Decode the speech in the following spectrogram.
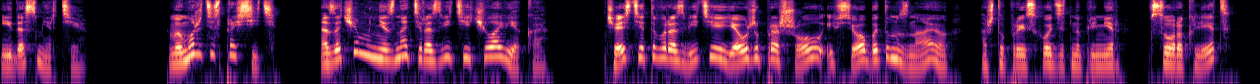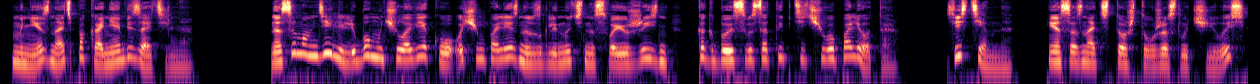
и до смерти. Вы можете спросить, а зачем мне знать развитие человека? Часть этого развития я уже прошел и все об этом знаю, а что происходит, например, в 40 лет, мне знать пока не обязательно. На самом деле, любому человеку очень полезно взглянуть на свою жизнь как бы с высоты птичьего полета. Системно. И осознать то, что уже случилось,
